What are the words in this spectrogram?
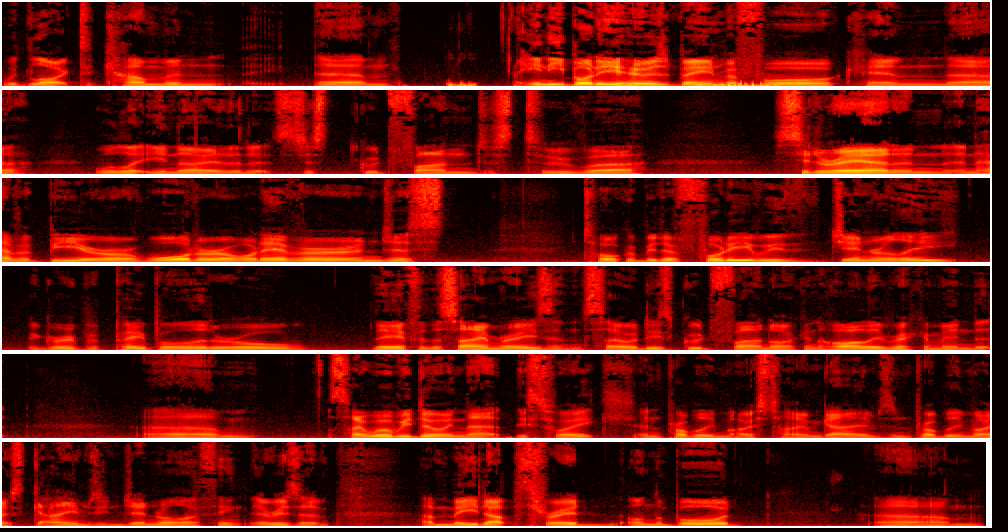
would like to come and um, anybody who has been before can, uh, will let you know that it's just good fun just to uh, sit around and, and have a beer or a water or whatever, and just talk a bit of footy with generally a group of people that are all there for the same reason. So it is good fun. I can highly recommend it. Um, so we'll be doing that this week, and probably most home games, and probably most games in general. I think there is a, a meet-up thread on the board. Um,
